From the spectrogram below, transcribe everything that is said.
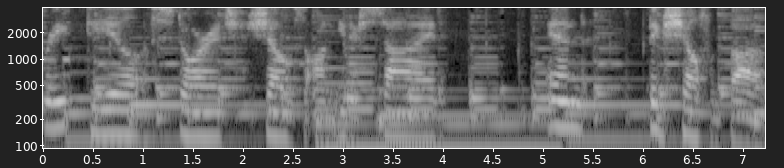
great deal of storage, shelves on either side, and big shelf above.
